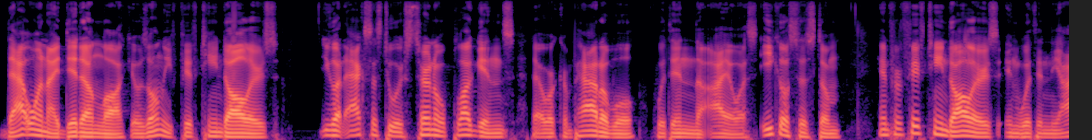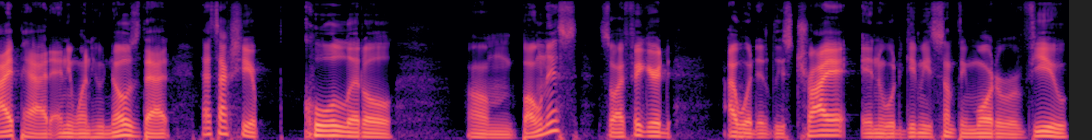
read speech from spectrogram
That one I did unlock. It was only $15. You got access to external plugins that were compatible within the iOS ecosystem. And for $15 in within the iPad, anyone who knows that, that's actually a cool little um, bonus. So I figured I would at least try it and it would give me something more to review.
